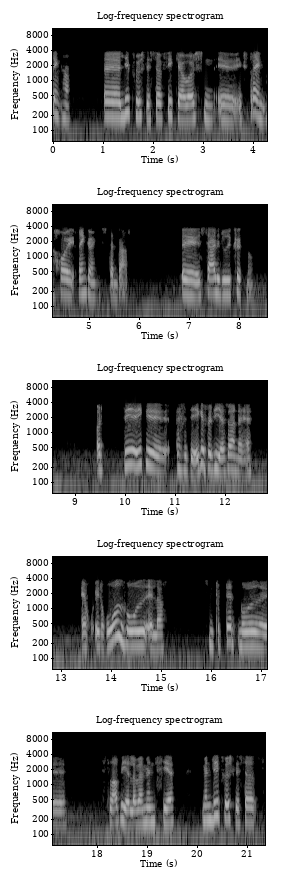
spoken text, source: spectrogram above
ting her. Øh, lige pludselig så fik jeg jo også en øh, ekstremt høj rengøringsstandard. Øh, særligt ude i køkkenet. Og det er ikke, øh, altså det er ikke fordi jeg sådan er, er et rodehoved, eller sådan på den måde øh, sloppy, eller hvad man siger. Men lige pludselig, så, så,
